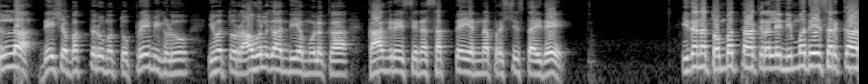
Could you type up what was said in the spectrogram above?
ಎಲ್ಲ ದೇಶಭಕ್ತರು ಮತ್ತು ಪ್ರೇಮಿಗಳು ಇವತ್ತು ರಾಹುಲ್ ಗಾಂಧಿಯ ಮೂಲಕ ಕಾಂಗ್ರೆಸ್ಸಿನ ಸತ್ತೆಯನ್ನು ಪ್ರಶ್ನಿಸ್ತಾ ಇದೆ. ಇದನ್ನು ತೊಂಬತ್ನಾಲ್ಕರಲ್ಲಿ ನಿಮ್ಮದೇ ಸರ್ಕಾರ.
